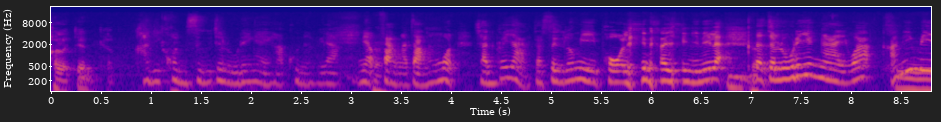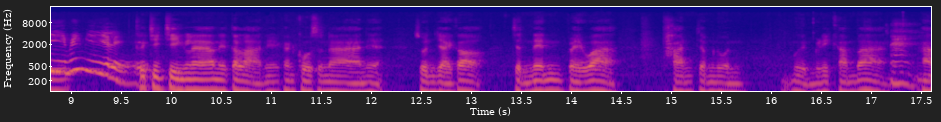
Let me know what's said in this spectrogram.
คอลลาเจนครับคราวนี้คนซื้อจะรู้ได้ไงคะคุณอภิรักษ์เนี่ยครับฟังอาจารย์ทั้งหมด ฉันก็อยากจะซื้อแล้วมีโพลีนอะไรอย่างนี้นี่แหละครับแต่จะรู้ได้ยังไงว่า อันนี้คือมีไม่มีอะไรอย่างคืนี้อจริง ๆ แล้วในตลาดเนี่ยการโฆษณาเนี่ยส่วนใหญ่ก็จะเน้นไปว่าทานจำนวนหมื่นมิลลิกรัมบ้างอ่า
